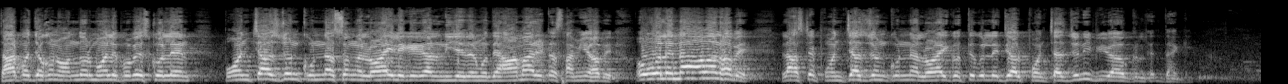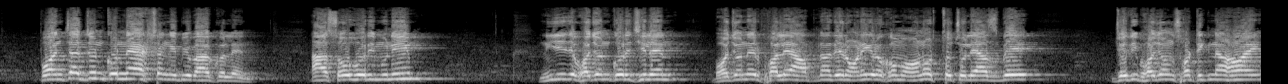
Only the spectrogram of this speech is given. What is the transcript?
তারপর যখন অন্দরমহলে প্রবেশ করলেন, পঞ্চাশ জন কন্যার সঙ্গে লড়াই লেগে গেল নিজেদের মধ্যে, আমার এটা স্বামী হবে। ও বলে না, আমার হবে। লাস্টে পঞ্চাশ জন কন্যা লড়াই করতে করলে জল পঞ্চাশ জনই বিবাহ করলেন তাকে। পঞ্চাশ জন কন্যা একসঙ্গে বিবাহ করলেন। আর সৌভরী মুনি নিজে যে ভজন করেছিলেন, ভজনের ফলে আপনাদের অনেক রকম অনর্থ চলে আসবে। যদি ভজন সঠিক না হয়,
